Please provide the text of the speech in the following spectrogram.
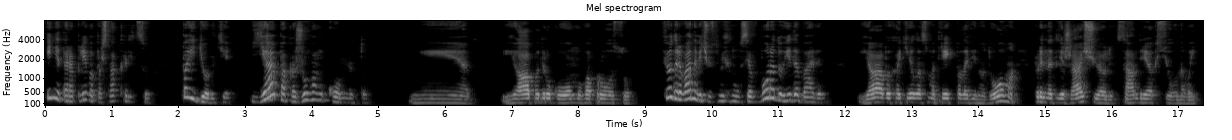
и неторопливо пошла к крыльцу. «Пойдемте, я покажу вам комнату». «Нет, Я по другому вопросу. Федор Иванович усмехнулся в бороду и добавил. Я бы хотел осмотреть половину дома, принадлежащую Александре Аксеновой.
